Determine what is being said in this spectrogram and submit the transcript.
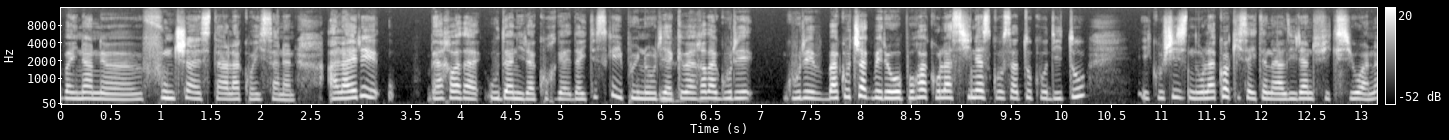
baina uh, funtsa ez da alakoa izanen. Hala ere, behar bada, udan irakur daitezke ipuin horiak, behar da gure, gure bakotsak bere oporak hola zinez gozatuko ditu, ikusiz nolakoak izaiten aldiran fikzioan.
